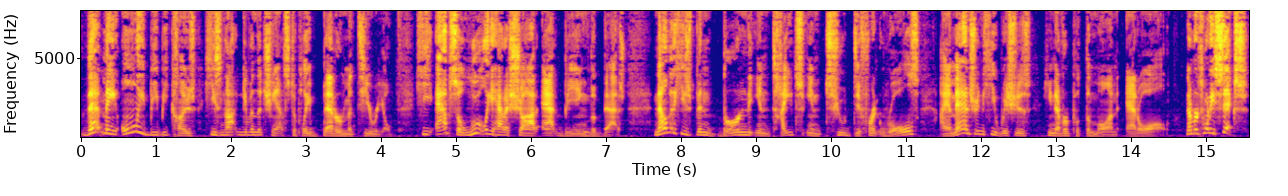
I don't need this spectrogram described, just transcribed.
that may only be because he's not given the chance to play better material. He absolutely had a shot at being the best. Now that he's been burned in tights in two different roles, I imagine he wishes he never put them on at all. Number 26,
